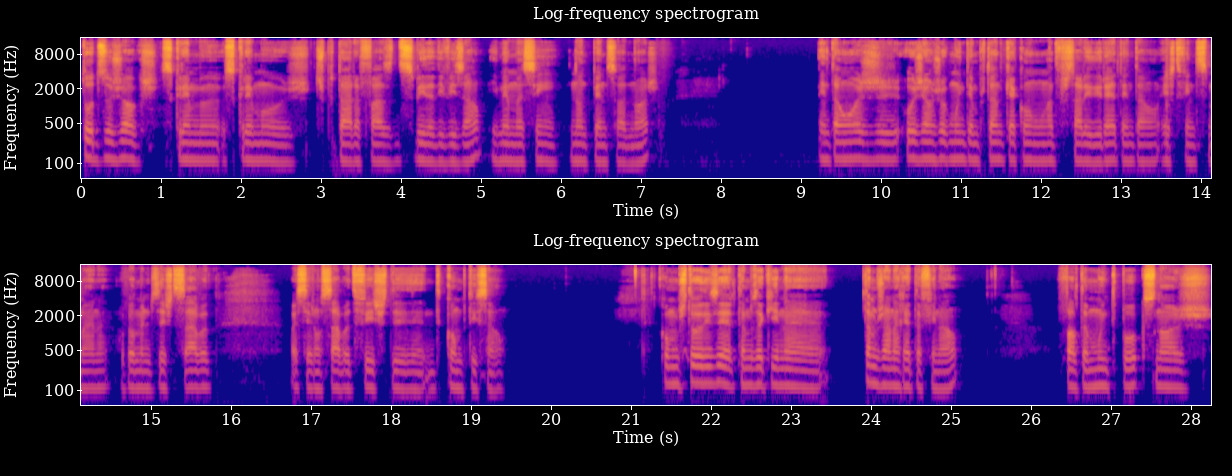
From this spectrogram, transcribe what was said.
todos os jogos se queremos, se queremos disputar a fase de subida de divisão. E mesmo assim, não depende só de nós. Então hoje, hoje é um jogo muito importante que é com um adversário direto. Então este fim de semana, ou pelo menos este sábado, vai ser um sábado fixe de, de competição. Como estou a dizer, estamos aqui na. Estamos já na reta final. Falta muito pouco. Se nós,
